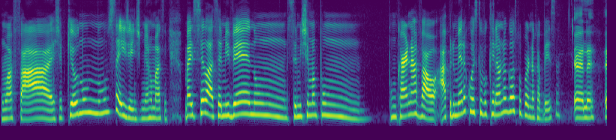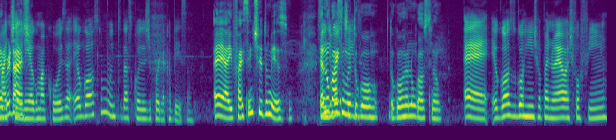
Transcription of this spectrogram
uma faixa. Porque eu não, não sei, gente, me arrumar assim. Mas, sei lá, você me vê num. Você me chama pra um. Pra um carnaval. A primeira coisa que eu vou querer é um negócio pra pôr na cabeça. É, né? É uma verdade. tiarinha, alguma coisa. Eu gosto muito das coisas de pôr na cabeça. É, aí faz sentido mesmo. São eu não gosto muito do gorro. Do gorro eu não gosto, não. É, eu gosto do gorrinho de Papai Noel, acho fofinho.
